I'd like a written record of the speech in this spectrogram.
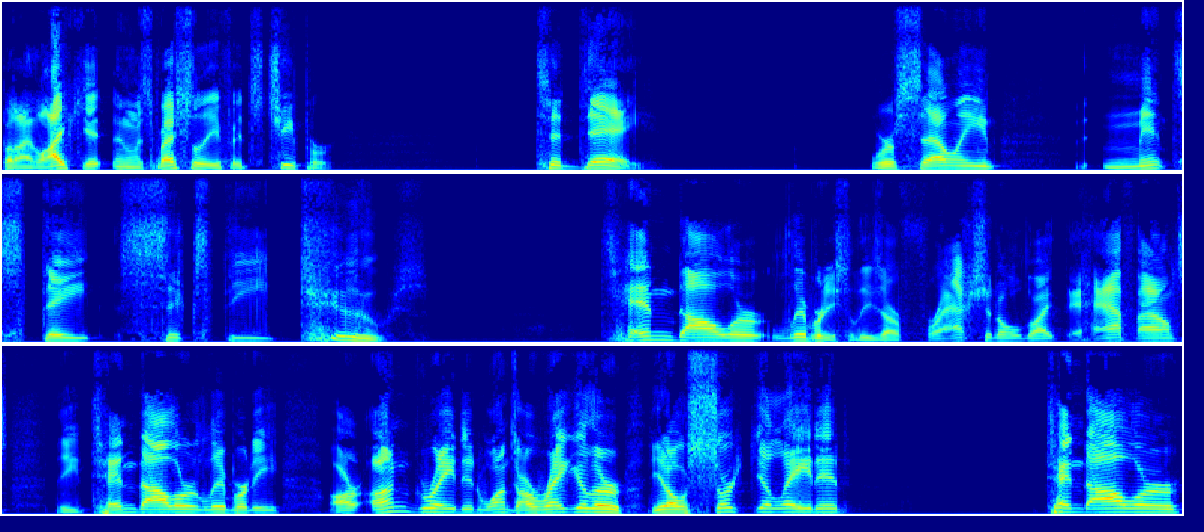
But I like it, and especially if it's cheaper. Today, we're selling Mint State 62s $10 Liberty. So these are fractional, right? The half ounce, the $10 Liberty. Our ungraded ones, our regular, you know, circulated $10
